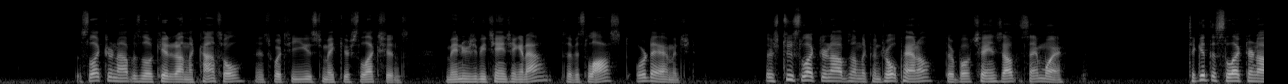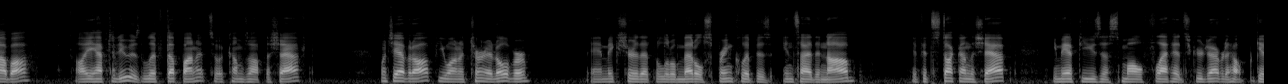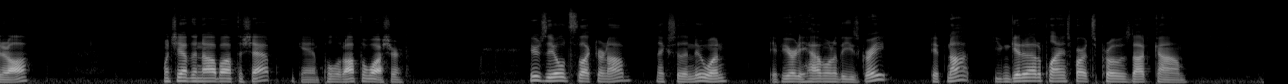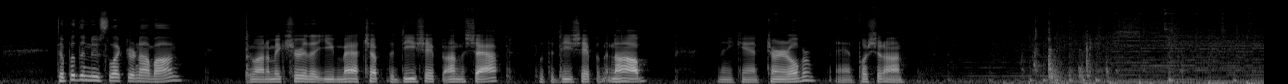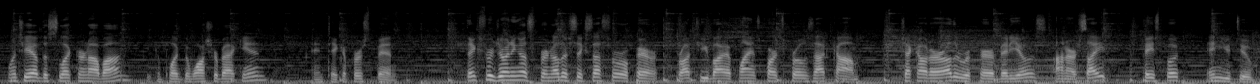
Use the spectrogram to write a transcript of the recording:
The selector knob is located on the console and it's what you use to make your selections. The main reason you'll be changing it out is if it's lost or damaged. There's two selector knobs on the control panel. They're both changed out the same way. To get the selector knob off, all you have to do is lift up on it so it comes off the shaft. Once you have it off, you want to turn it over and make sure that the little metal spring clip is inside the knob. If it's stuck on the shaft, you may have to use a small flathead screwdriver to help get it off. Once you have the knob off the shaft, you can pull it off the washer. Here's the old selector knob next to the new one. If you already have one of these, great. If not, you can get it at AppliancePartsPros.com. To put the new selector knob on, you want to make sure that you match up the D shape on the shaft with the D shape of the knob. And then you can turn it over and push it on. Once you have the selector knob on, you can plug the washer back in and take it for a spin. Thanks for joining us for another successful repair brought to you by AppliancePartsPros.com. Check out our other repair videos on our site, Facebook, and YouTube.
